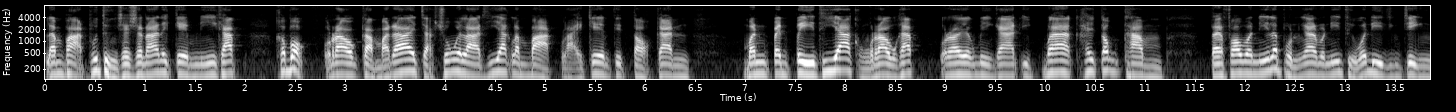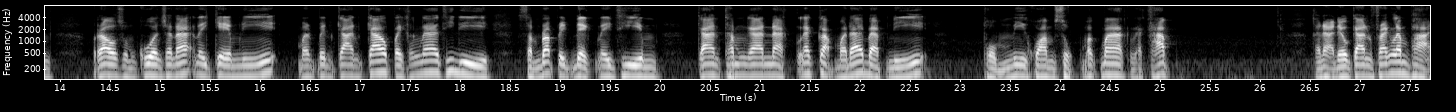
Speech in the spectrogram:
แลมพาร์ดพูดถึงชัยชนะในเกมนี้ครับเขาบอกเรากลับมาได้จากช่วงเวลาที่ยากลำบากหลายเกมติดต่อกัน มันเป็นปีที่ยากของเราครับ เรายังมีงานอีกมากให้ต้องทำแต่ฟอร์มวันนี้และผลงานวันนี้ถือว่าดีจริง ๆ เราสมควรชนะในเกมนี้ มันเป็นการก้าวไปข้างหน้าที่ดีสำหรับเด็กๆในทีม การทำงานหนักและกลับมาได้แบบนี้ ผมมีความสุขมากๆนะครับขณะเดียวกันแฟรงค์ลัมพาร์ด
